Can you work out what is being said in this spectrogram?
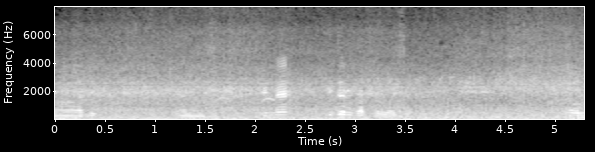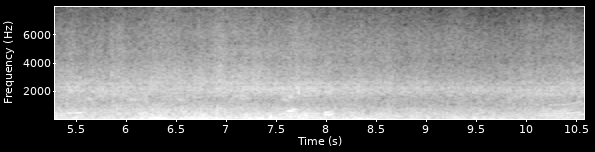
നാല്. അഞ്ച്. ഒന്ന് രണ്ട് മൂന്ന്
